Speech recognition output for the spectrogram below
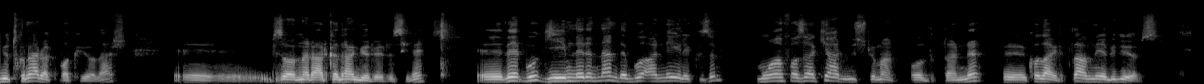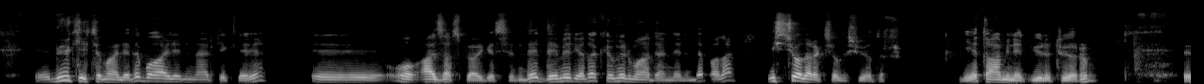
yutkunarak bakıyorlar. E, biz onları arkadan görüyoruz yine. E, ve bu giyimlerinden de bu anne ile kızın muhafazakar Müslüman olduklarını e, kolaylıkla anlayabiliyoruz. E, büyük ihtimalle de bu ailenin erkekleri e, o Alzas bölgesinde demir ya da kömür madenlerinde falan işçi olarak çalışıyordur diye tahmin et, yürütüyorum. E,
